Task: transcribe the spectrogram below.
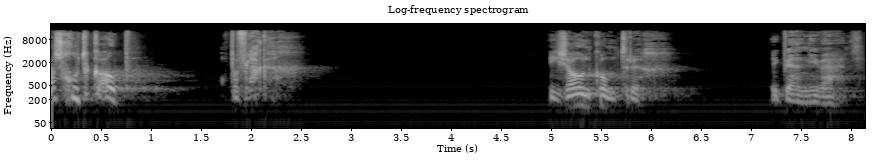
Dat is goedkoop, oppervlakkig. Die zoon komt terug. Ik ben het niet waard.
